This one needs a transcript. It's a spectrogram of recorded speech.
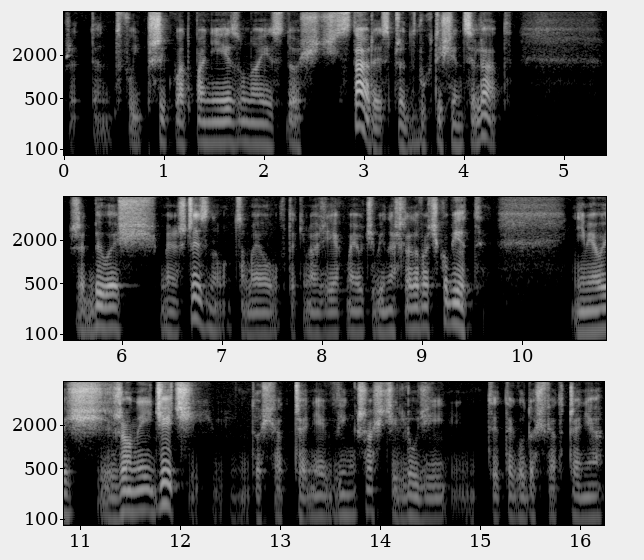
że ten Twój przykład, Panie Jezu, no jest dość stary, sprzed dwóch tysięcy lat że byłeś mężczyzną, co mają w takim razie, jak mają ciebie naśladować kobiety. Nie miałeś żony i dzieci. Doświadczenie większości ludzi, ty tego doświadczenia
